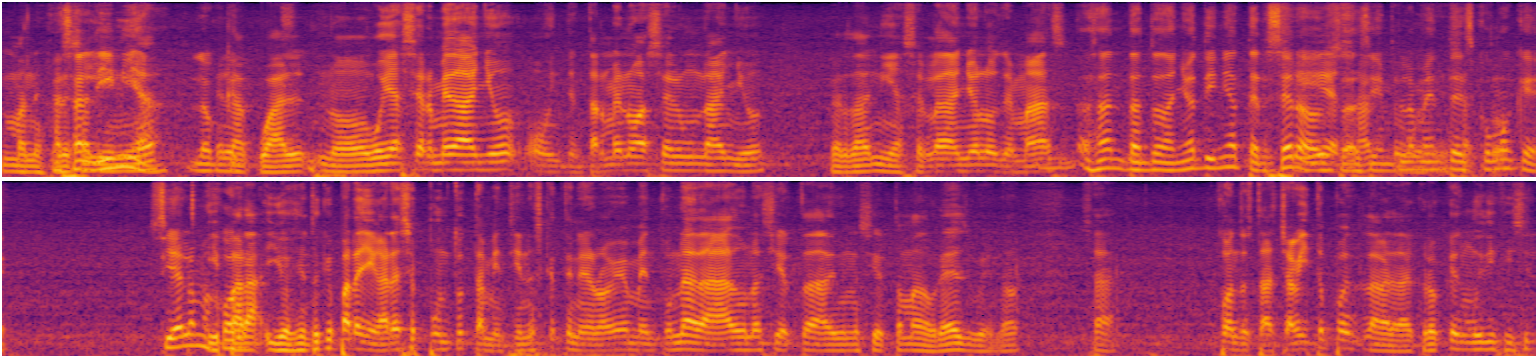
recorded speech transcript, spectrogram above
manejar Esa esa, línea, línea, en la cual no voy a hacerme daño o intentarme no hacer un daño, ¿verdad? Ni hacerle daño a los demás. O sea, tanto daño a ti ni a terceros. Sí, o sea, exacto, güey, simplemente es como que. Sí, a lo Y mejor. para, yo siento que para llegar a ese punto también tienes que tener obviamente una edad, una cierta edad y una cierta madurez, güey, ¿no? O sea, cuando estás chavito, pues la verdad creo que es muy difícil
